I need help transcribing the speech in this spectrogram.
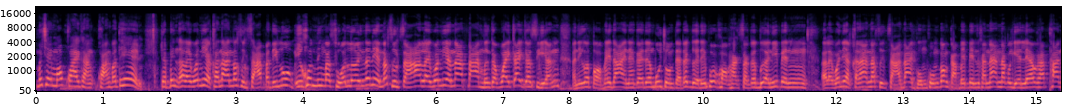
ไม่ใช่ม็อบควายขวางขวางประเทศ แต่เป็นอะไรวะเนี่ยคณะนักศึกษาปฏิรูปอีกคนนึงมาสวนเลยนะเนี่ยนักศึกษาอะไรวะเนี่ยหน้าตาเหมือนกับวัยใกล้เกษียณ อันนี้ก็ตอบไม่ได้นะครับท่านผู้ชม แต่ถ้าเกิดไอ้พวกหอกหักสักกระเบือนี้เป็นอะไรวะเนี่ยคณะนักศึกษาได้ผมคงต้องกลับไปเป็นคณะนักเรียนแล้วครับท่าน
